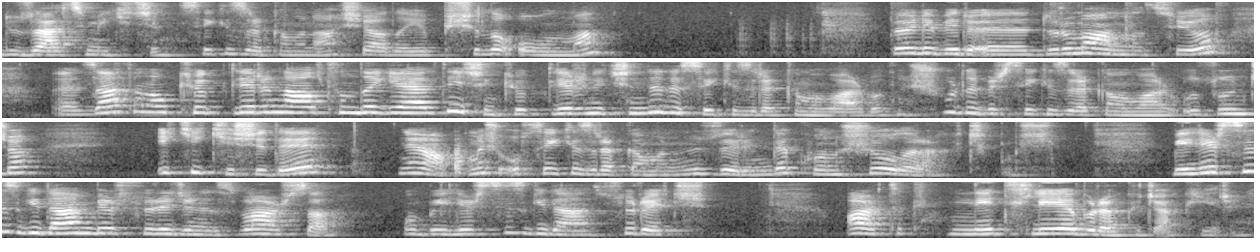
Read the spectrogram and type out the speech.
düzeltmek için 8 rakamına aşağıda yapışılı olman böyle bir e, durumu anlatıyor. E, zaten o köklerin altında geldiği için köklerin içinde de 8 rakamı var. Bakın şurada bir 8 rakamı var uzunca. İki kişi de ne yapmış? O 8 rakamının üzerinde konuşuyor olarak çıkmış. Belirsiz giden bir süreciniz varsa o belirsiz giden süreç artık netliğe bırakacak yerini.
